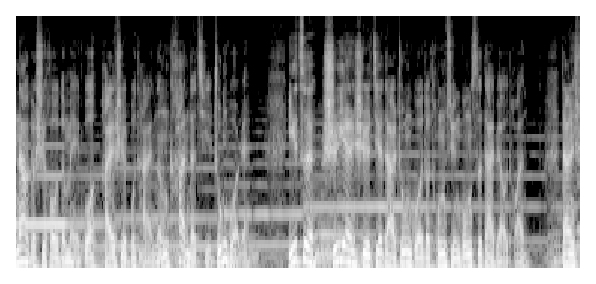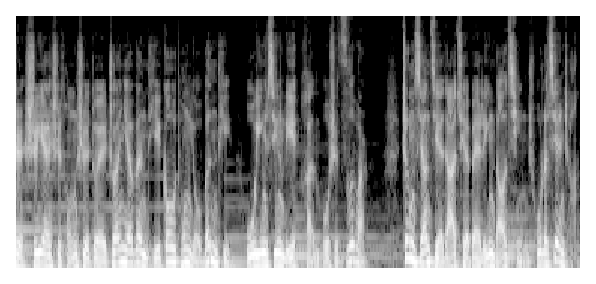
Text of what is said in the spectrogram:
那个时候的美国还是不太能看得起中国人。一次，实验室接待中国的通讯公司代表团。但是实验室同事对专业问题沟通有问题，吴英心里很不是滋味儿，正想解答，却被领导请出了现场。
